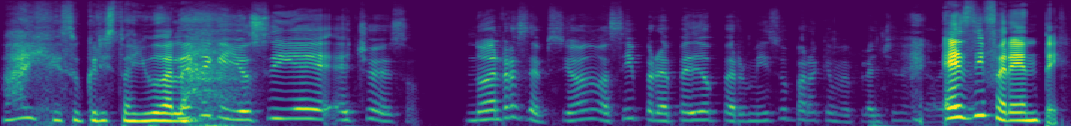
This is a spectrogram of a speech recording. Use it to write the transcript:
ay, Jesucristo, ayúdala. Fíjate que yo sí he hecho eso. No en recepción o así, pero he pedido permiso para que me planchen el cabello. Es diferente.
